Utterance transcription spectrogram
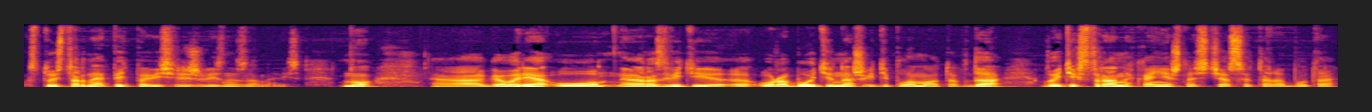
с той стороны опять повесили железный занавес. Но говоря о развитии, о работе наших дипломатов, да, в этих странах, конечно, сейчас эта работа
